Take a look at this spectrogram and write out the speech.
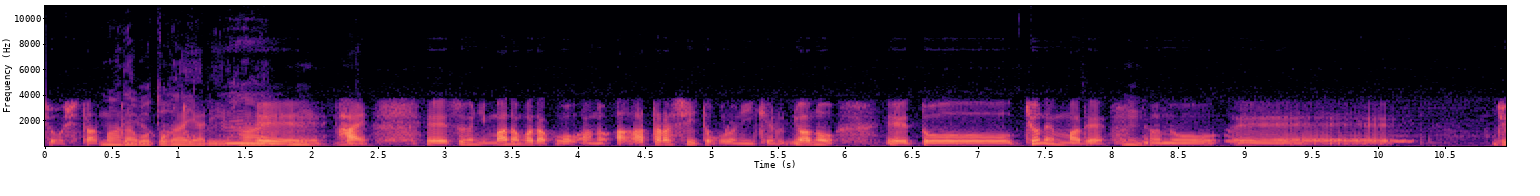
賞したっていうこと。マダイアリー、うんはい、えーはい。えーそういうふうにまだまだこうあのあ新しいところに行ける、あのえー、と去年まで、うん。あのえー受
